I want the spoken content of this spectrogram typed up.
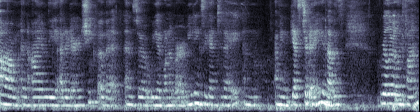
Um, and I am the editor in chief of it. And so we had one of our meetings again today, and I mean yesterday, and that was really really fun.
